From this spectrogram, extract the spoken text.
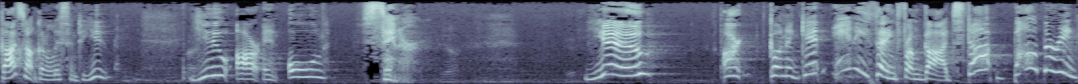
God's not going to listen to you. You are an old sinner. You aren't going to get anything from God. Stop bothering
